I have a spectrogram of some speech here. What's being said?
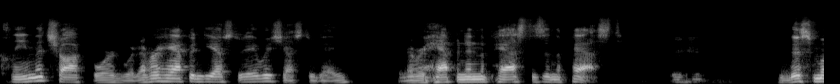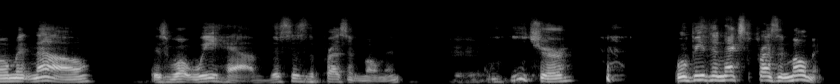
clean the chalkboard whatever happened yesterday was yesterday Whatever happened in the past is in the past. Mm-hmm. This moment now is what we have. This is the present moment. Mm-hmm. The future will be the next present moment.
